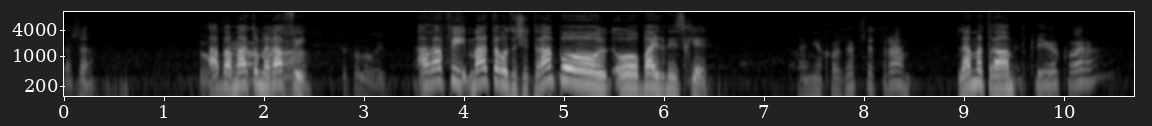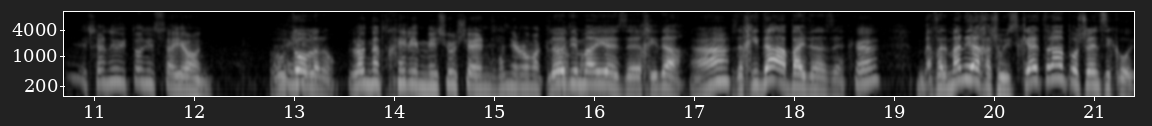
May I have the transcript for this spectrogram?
בבקשה. אבא, מה אתה אומר. רפי? אה, רפי, מה אתה רוצה, שטראמפ או או ביידן יזכה? אני חושב שטראמפ, למה טראמפ? כי הוא כבר, יש לנו איתו ניסיון. והוא טוב לנו. לא נתחיל עם מישהו שאני לא מכיר לא יודעים. מה יהיה, זה חידה. אה? זה חידה, הביידן הזה. כן. אבל מה נראה לך, שהוא יזכה טראמפ או שאין סיכוי?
